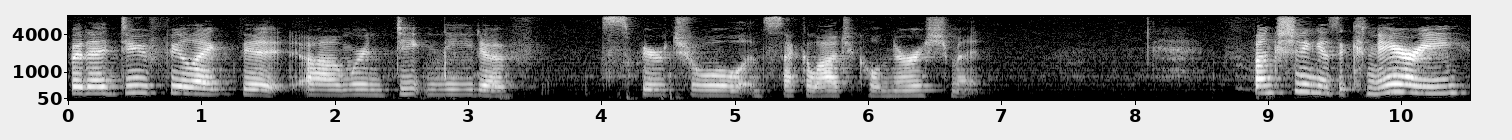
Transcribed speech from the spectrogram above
but I do feel like that um, we're in deep need of spiritual and psychological nourishment. Functioning as a canary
